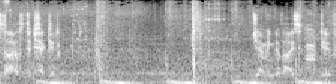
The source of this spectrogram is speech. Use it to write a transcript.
Hostiles detected. Jamming device active.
